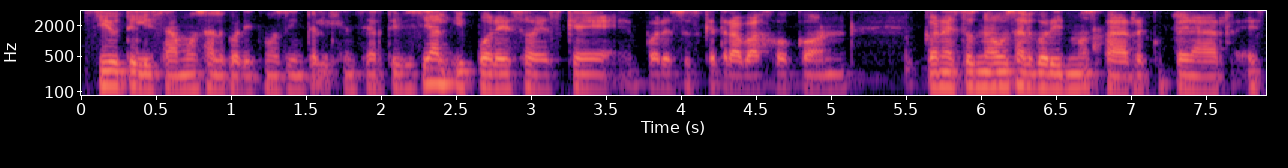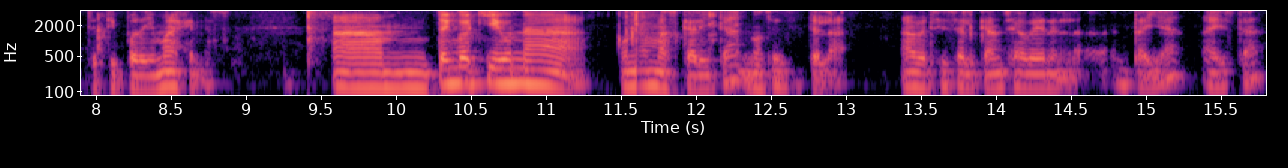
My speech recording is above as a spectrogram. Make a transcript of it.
si utilizamos algoritmos de inteligencia artificial y por eso es que, por eso es que trabajo con, con estos nuevos algoritmos para recuperar este tipo de imágenes. tengo aquí una, una mascarita, no sé si te la, a ver si se alcance a ver en la pantalla, ahí está.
